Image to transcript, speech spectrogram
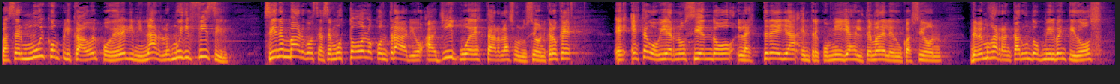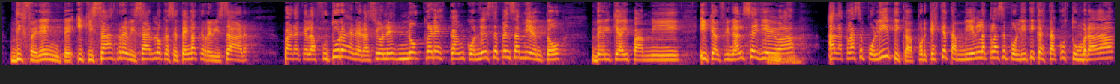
va a ser muy complicado el poder eliminarlo, es muy difícil. Sin embargo, si hacemos todo lo contrario, allí puede estar la solución. Creo que eh, este gobierno, siendo la estrella, entre comillas, el tema de la educación, debemos arrancar un 2022 diferente y quizás revisar lo que se tenga que revisar para que las futuras generaciones no crezcan con ese pensamiento del que hay para mí y que al final se lleva a la clase política, porque es que también la clase política está acostumbrada,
